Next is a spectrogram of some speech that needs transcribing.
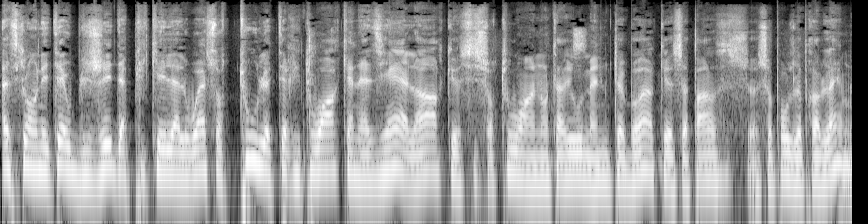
Est-ce qu'on était obligé d'appliquer la loi sur tout le territoire canadien alors que c'est surtout en Ontario et Manitoba que se, passe, se pose le problème?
